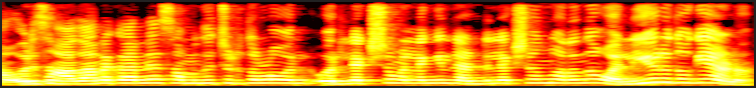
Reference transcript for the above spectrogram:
ഒരു സാധാരണക്കാരനെ സംബന്ധിച്ചിടത്തോളം ഒരു- ലക്ഷം അല്ലെങ്കിൽ രണ്ട് ലക്ഷം എന്ന് പറയുന്നത് വലിയൊരു തുകയാണ്.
